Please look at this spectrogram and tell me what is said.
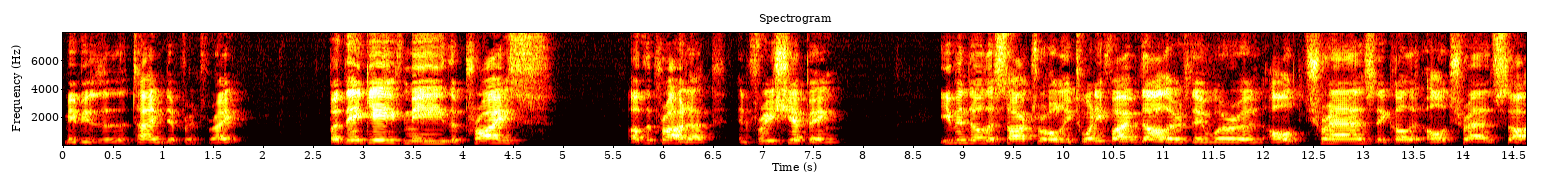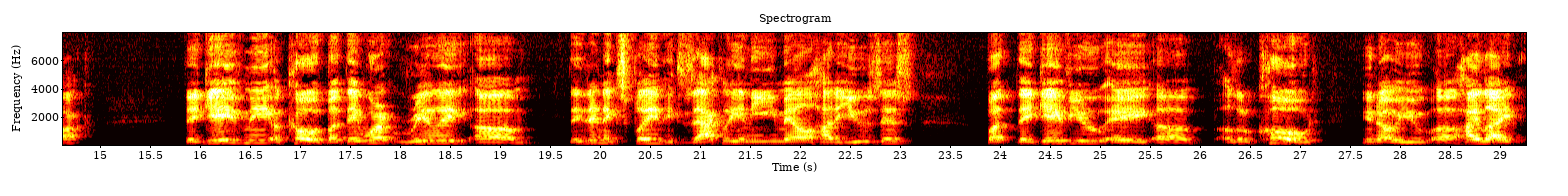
Maybe there's a time difference, right? But they gave me the price of the product and free shipping. Even though the socks were only $25, they were an Ultraz, they call it Ultraz sock. They gave me a code, but they weren't really, um, they didn't explain exactly in the email how to use this, but they gave you a, uh, a little code you know, you uh, highlight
